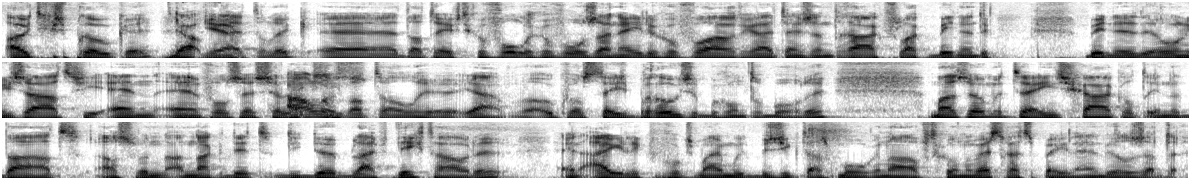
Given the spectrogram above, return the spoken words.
uitgesproken. Ja. Ja. Letterlijk. Eh, dat heeft gevolgen voor zijn hele gevoeligheid en zijn draagvlak binnen de, binnen de organisatie en, en selectie. Alles. Wat al, eh, ja, ook wel steeds brozer begon te worden. Maar zometeen schakelt inderdaad, als we NAC dit, die deur blijft dicht houden. En eigenlijk, volgens mij moet Beziektas morgenavond gewoon een wedstrijd spelen. En willen ze dat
